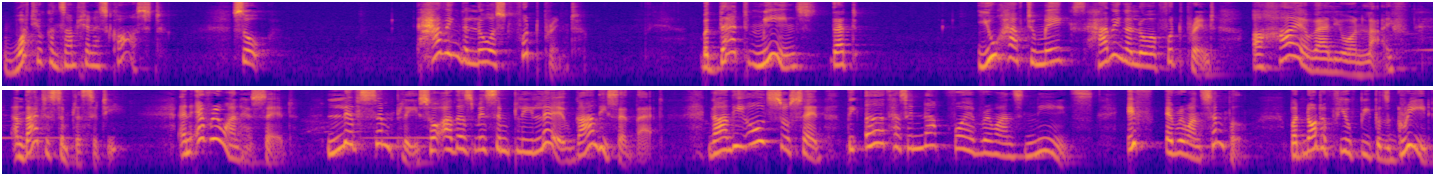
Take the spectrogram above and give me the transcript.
what your consumption has cost. So, having the lowest footprint, but that means that you have to make having a lower footprint a higher value on life, and that is simplicity. And everyone has said, live simply so others may simply live. Gandhi said that. Gandhi also said, the earth has enough for everyone's needs, if everyone's simple, but not a few people's greed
